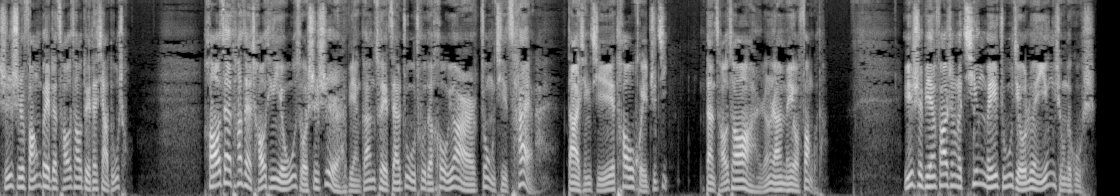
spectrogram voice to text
时时防备着曹操对他下毒手。好在他在朝廷也无所事事，便干脆在住处的后院种起菜来，大行其韬晦之计。但曹操啊，仍然没有放过他。于是便发生了青梅煮酒论英雄的故事。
